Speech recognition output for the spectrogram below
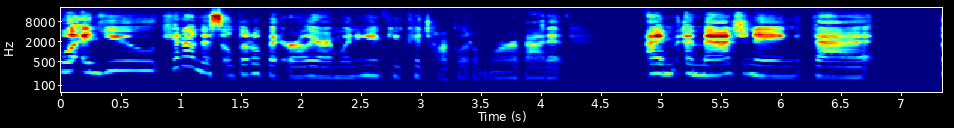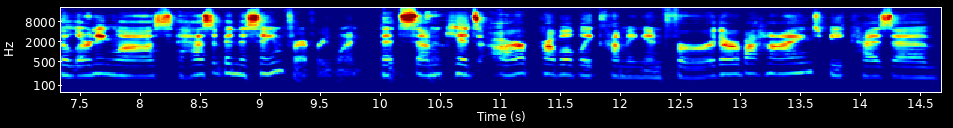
Well, and you hit on this a little bit earlier. I'm wondering if you could talk a little more about it. I'm imagining that the learning loss hasn't been the same for everyone, that some Yes. kids are probably coming in further behind because of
